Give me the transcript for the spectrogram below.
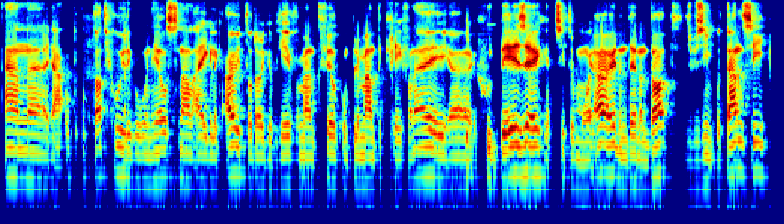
En uh, ja, ook, ook, dat groeide gewoon heel snel eigenlijk uit. Doordat ik op een gegeven moment veel complimenten kreeg van hey, uh, goed bezig, het ziet er mooi uit en dit en dat. Dus we zien potentie.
